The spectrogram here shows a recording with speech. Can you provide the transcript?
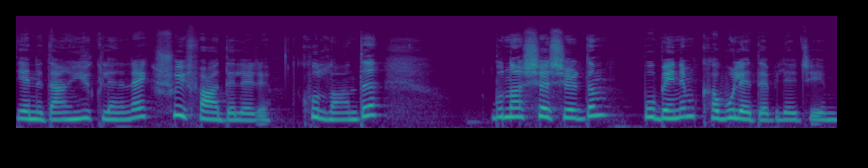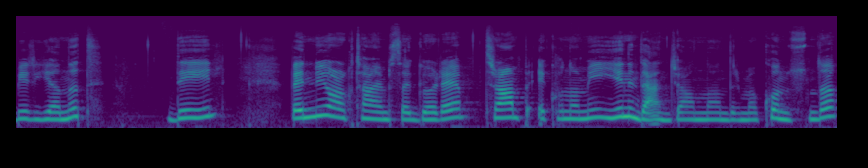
yeniden yüklenerek şu ifadeleri kullandı. Buna şaşırdım. Bu benim kabul edebileceğim bir yanıt değil ve New York Times'a göre Trump ekonomiyi yeniden canlandırma konusunda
